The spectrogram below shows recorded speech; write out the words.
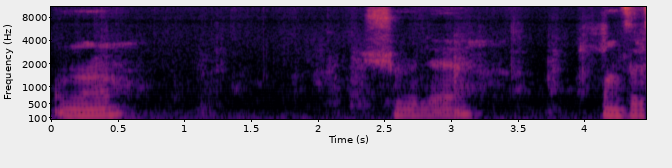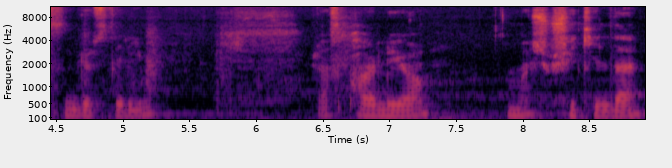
Sonra şöyle manzarasını göstereyim. Biraz parlıyor. Ama şu şekilde.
